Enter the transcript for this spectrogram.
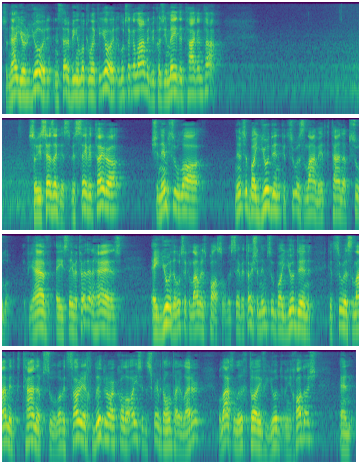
So now your yud, instead of being looking like a yud, it looks like a lamed because you made the tag on top. So he says like this: "V'sevet Torah shenimsu la nimsu by yudin ketsuas lamed ktana psula." If you have a sefer Torah that has a yud that looks like a lamed is possible. V'sevet Torah shenimsu by yudin ketsuas lamed ktana psula. V'tzarich ligrar kol to describe the whole entire letter. And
